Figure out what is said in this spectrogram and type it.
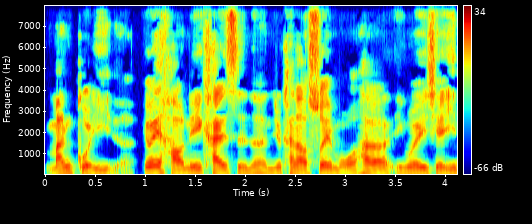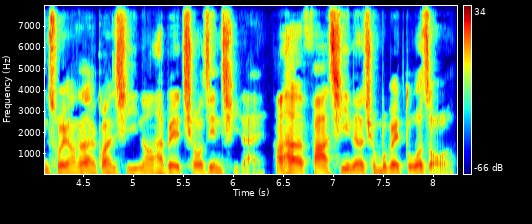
蛮诡异的，因为好，你一开始呢，你就看到睡魔他因为一些阴错阳差的关系，然后他被囚禁起来，然后他的法器呢全部被夺走了，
